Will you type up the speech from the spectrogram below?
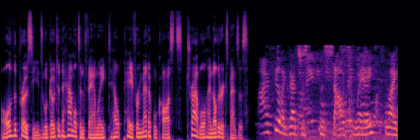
All of the proceeds will go to the Hamilton family to help pay for medical costs, travel, and other expenses. I feel like that's just the South way. Like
